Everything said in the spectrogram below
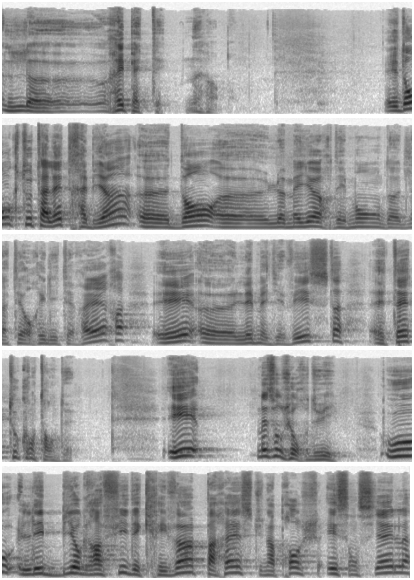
répété. Et donc tout allait très bien euh, dans le meilleur des mondes de la théorie littéraire et les médiévistes étaient tout contents d'eux. Mais aujourd'hui, où les biographies d'écrivains paraissent une approche essentielle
